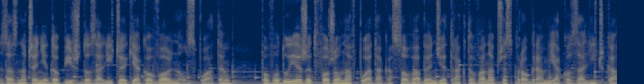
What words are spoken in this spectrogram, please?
Zaznaczenie dopisz do zaliczek jako wolną spłatę powoduje, że tworzona wpłata kasowa będzie traktowana przez program jako zaliczka,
